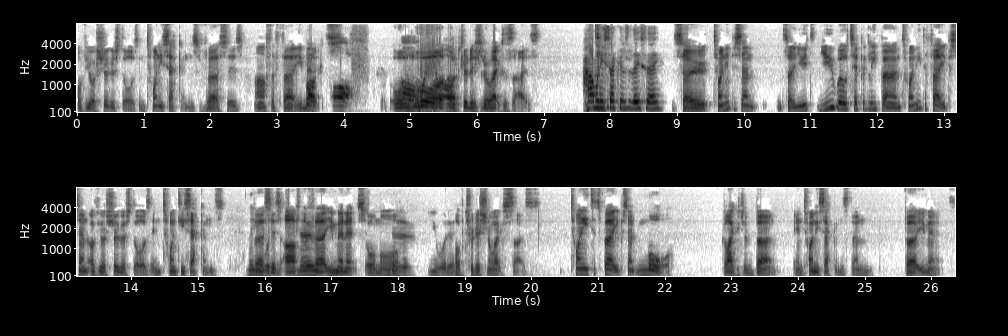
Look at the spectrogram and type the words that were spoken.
of your sugar stores in 20 seconds versus after 30 Fuck minutes off. or Oh more of traditional exercise. How many seconds do they say? So 20%. So you you will typically burn 20 to 30% of your sugar stores in 20 seconds No, versus after No, 30 minutes or more No, you wouldn't. of traditional exercise. 20 to 30% more glycogen burnt in 20 seconds than 30 minutes.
